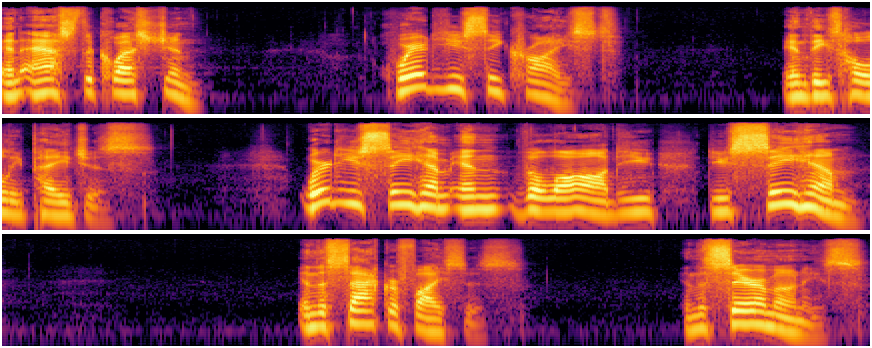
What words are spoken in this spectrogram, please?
and ask the question Where do you see Christ in these holy pages? Where do you see him in the law? Do you, do you see him in the sacrifices, in the ceremonies,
